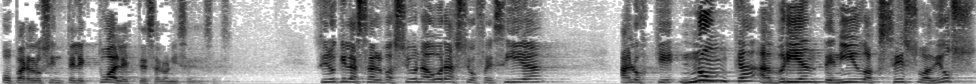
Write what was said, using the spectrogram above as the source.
o para los intelectuales tesalonicenses, sino que la salvación ahora se ofrecía a los que nunca habrían tenido acceso a Dios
